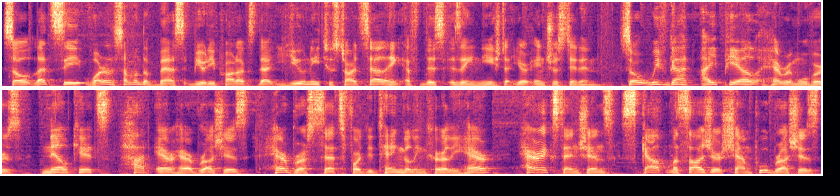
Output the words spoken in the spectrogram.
So let's see what are some of the best beauty products that you need to start selling if this is a niche that you're interested in. So we've got IPL hair removers, nail kits, hot air hair brushes, hairbrush sets for detangling curly hair, hair extensions, scalp massager shampoo brushes,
